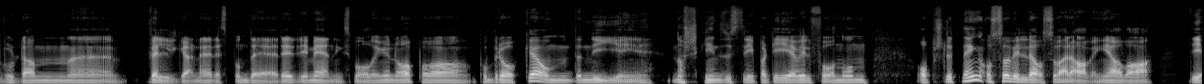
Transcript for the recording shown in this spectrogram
hvordan uh, velgerne responderer i meningsmålinger nå på, på, bråket, om det nye norske industripartiet vil få noen oppslutning. Og så vil det også være avhengig av hva de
